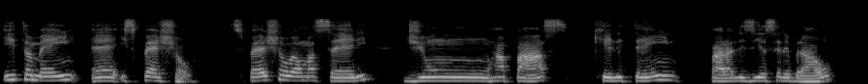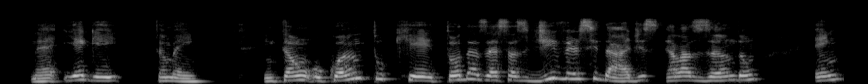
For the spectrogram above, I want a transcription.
e também é, Special, Special é uma série de um rapaz que ele tem paralisia cerebral, né? E é gay também. Então, o quanto que todas essas diversidades elas andam em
